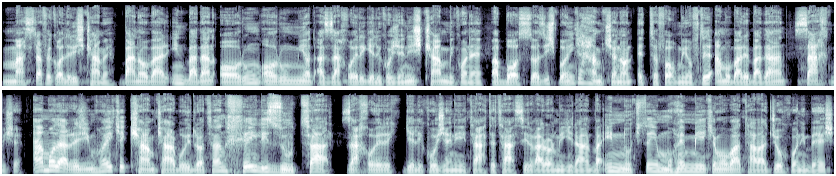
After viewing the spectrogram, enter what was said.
مصرف کالریش کمه. بنابراین بدن آروم آروم میاد از ذخایر گلیکوژنیش کم می‌کنه و بازسازیش با اینکه همچنان اتفاق میفته اما برای بدن سخت میشه. اما در رژیم هایی که کم کربوهیدراتن خیلی زودتر ذخایر گلیکوژنی تحت تاثیر قرار می‌گیرن و این نکته مهمیه که ما باید توجه کنیم بهش.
